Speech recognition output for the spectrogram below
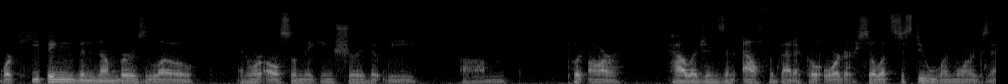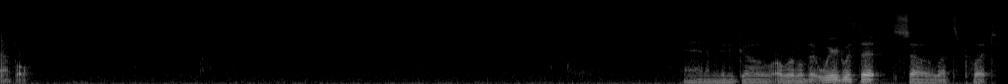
We're keeping the numbers low, and we're also making sure that we um, put our halogens in alphabetical order. So let's just do one more example. And I'm going to go a little bit weird with it, so let's put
